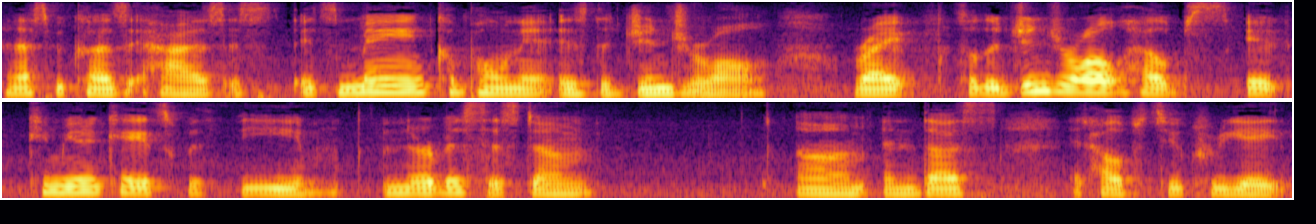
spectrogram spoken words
And that's because it has its, its main component is the gingerol right? So the gingerol helps it communicates with the nervous system um, and thus it helps to create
